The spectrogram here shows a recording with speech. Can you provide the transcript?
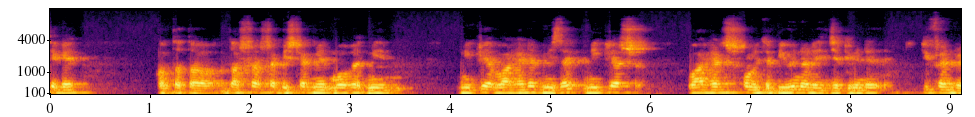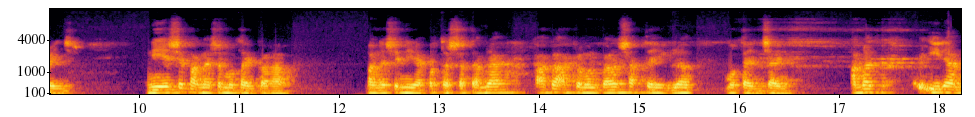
থেকে অন্তত দশ দশটা বিশটা নিউক্লিয়ার ওয়ারহেডের মিসাইল, নিউক্লিয়ার ওয়ারহেড সমিত বিভিন্ন রেঞ্জে বিভিন্ন ডিফারেন্ট রেঞ্জ নিয়ে এসে বাংলাদেশে মোতায়েন করা হবে বাংলাদেশের নিরাপত্তার সাথে আমরা কাউকে আক্রমণ করার সাথে এগুলো মোতায়েন চাই না। আমরা ইরান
